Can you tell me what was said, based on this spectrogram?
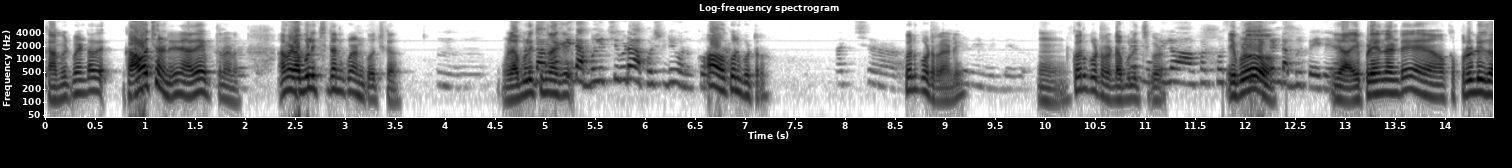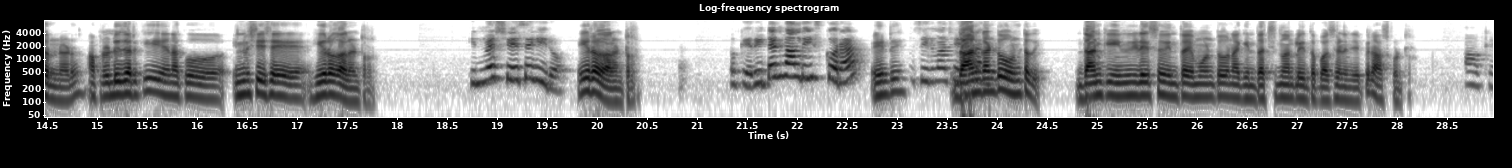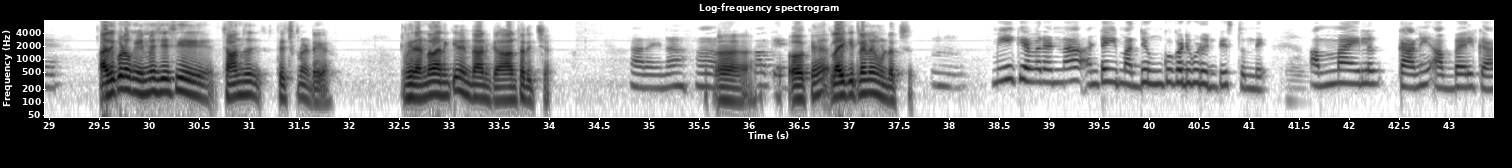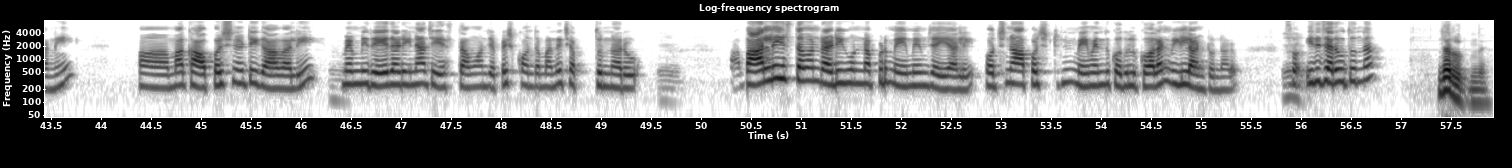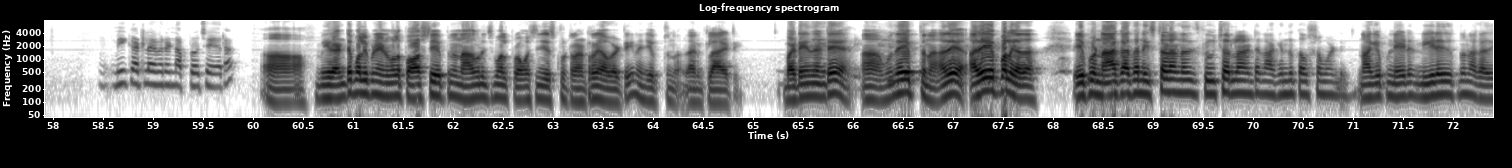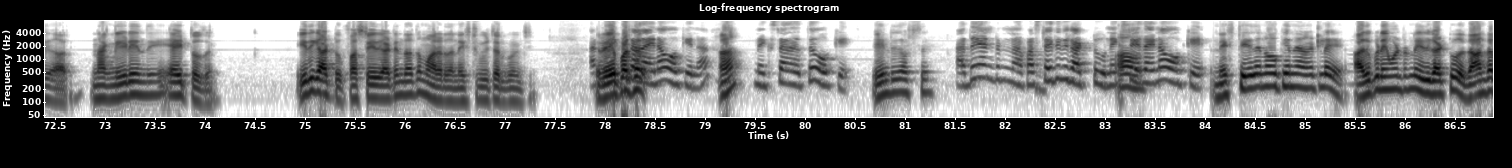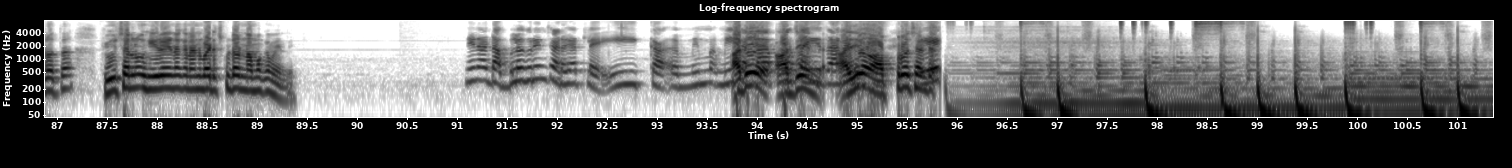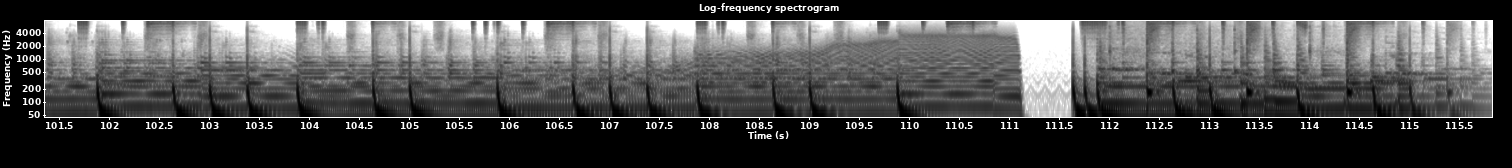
కమిట్మెంట్ అదే. కావచ్చు అండి నేను అదే చెప్తున్నాను. ఆమె డబ్బులు ఇచ్చింది అనుకుని అనుకోవచ్చు కదా. డబ్బులు ఇచ్చింది నాకే డబ్బులు ఇచ్చి కూడా ఆపర్చునిటీ కొనుక్కో ఆ, కొనుక్కుంటారు. కొనుక్కుంటారా అండి? కొనుక్కుంటారు డబ్బులు ఇచ్చి కూడా. ఇప్పుడు- ఇప్పుడు ఏంటంటే ఒక ప్రొడ్యూసర్ ఉన్నాడు. ఆ ప్రొడ్యూసర్కి నాకు ఇన్వెస్ట్ చేసే హీరో కావాలంటారు. ఇన్వెస్ట్ చేసే హీరో హీరో కావాలంటారు. ఓకే రిటర్న్ వాళ్ళు తీసుకోరా? ఏంటి? సినిమా దానికంటూ ఉంటది. దానికి ఇన్ని డేస్ ఇంత అమౌంట్ నాకు ఇంత వచ్చిన దాంట్లో ఇంత పర్సెంట్ అని చెప్పి రాసుకుంటారు. ఓకే. అది కూడా ఒక ఇన్వెస్ట్ చేసి ఛాన్స్ తెచ్చుకున్నట్టే మీరు అన్నదానికి నేను దానికి ఆన్సర్ ఇచ్చా. ఓకే. లైక్ ఇట్లనే ఉండొచ్చు. మీకు ఎవరన్నా అంటే ఈ మధ్య ఇంకొకటి కూడా వినిపిస్తుంది. అమ్మాయిలు కానీ అబ్బాయిలు కానీ మాకు ఆపర్చునిటీ కావాలి. మేము మీరు ఏది అడిగినా చేస్తాము అని చెప్పేసి కొంతమంది చెప్తున్నారు. వాళ్ళే ఇస్తామని రెడీగా ఉన్నప్పుడు మేమేం చేయాలి? వచ్చిన ఆపర్చునిటీని మేమెందుకు వదులుకోవాలని వీళ్ళు అంటున్నారు. సో ఇది జరుగుతుందా? జరుగుతుంది. మీకు అట్లా ఎవరైనా అప్రోచ్ అయ్యారా? మీరంటే మళ్ళీ ఇప్పుడు నేను మళ్ళీ పాజిటివ్ చెప్పిన నా గురించి మళ్ళీ ప్రమోషన్ చేసుకుంటారు అంటారు కాబట్టి నేను చెప్తున్నా దాని క్లారిటీ బట్ ఏంటంటే ముందే చెప్తున్నా. అదే అదే చెప్పాలి కదా. ఇప్పుడు నాకు అతను ఇస్తాడు అన్నది ఫ్యూచర్లో అంటే నాకు ఎందుకు అవసరం అండి? నాకు ఇప్పుడు నీడ్ నీడ్ ఏదైతుందో నాకు అది కావాలి. నాకు నీడ్ ఏంది ఎయిట్ థౌసండ్ ఇది కట్టు. ఫస్ట్ ఇది కట్టిన తర్వాత మాట్లాడదాం నెక్స్ట్ ఫ్యూచర్ గురించి. రేపటి- ఓకేనా? నెక్స్ట్ అయితే ఓకే ఏంటిది వస్తుంది అదే అంటున్నా ఫస్ట్ అయితే ఇది కట్టు నెక్స్ట్. ఏదైనా ఓకే నెక్స్ట్ ఏదైనా ఓకే నేను అనట్లే అది కూడా ఏమంటున్నా ఇది కట్టు దాని తర్వాత ఫ్యూచర్లో హీరోయిన్ నన్ను పట్టించుకుంటాను నమ్మకం ఏంది నేను ఆ డబ్బుల గురించి అడగట్లే ఈ అదే అదే అదే అప్రోచ్ అంటే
